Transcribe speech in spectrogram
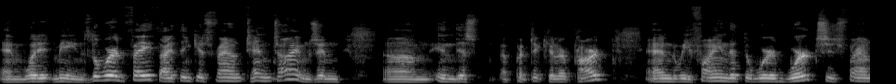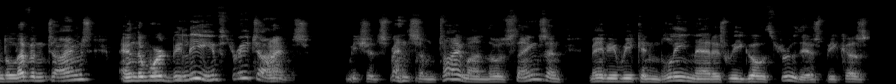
and what it means. The word faith, I think, is found 10 times in, um, in this particular part, and we find that the word works is found 11 times, and the word believe three times. We should spend some time on those things, and maybe we can glean that as we go through this because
